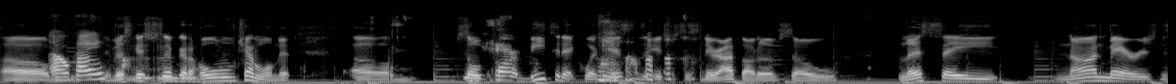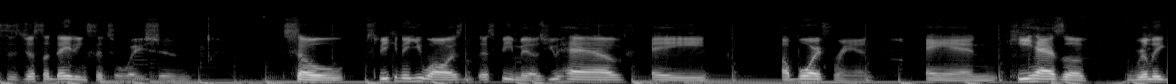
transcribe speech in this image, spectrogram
Um, Okay. Investigation Slip got a whole channel on that. Um, so part B to that question, this is an interesting scenario I thought of. So let's say non-marriage, this is just a dating situation. So speaking to you all as, as females, you have a a boyfriend and he has a really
